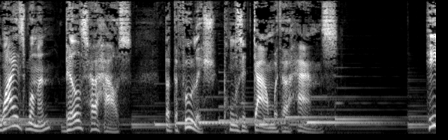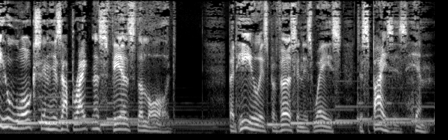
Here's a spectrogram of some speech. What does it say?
wise woman builds her house, but the foolish pulls it down with her hands. He who walks in his uprightness fears the Lord, but he who is perverse in his ways despises him.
